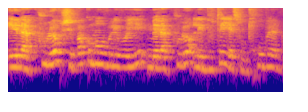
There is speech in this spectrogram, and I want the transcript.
Et la couleur, je sais pas comment vous les voyez, mais la couleur, les bouteilles, elles sont trop belles.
